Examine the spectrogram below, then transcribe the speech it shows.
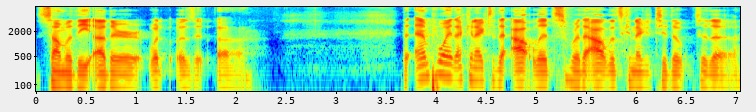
some of the other what was it? Uh, the endpoint that connects to the outlets where the outlets connected to the to the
